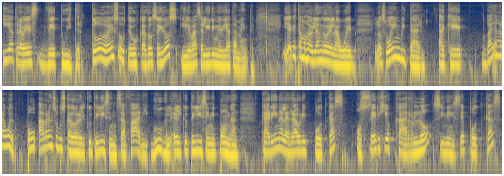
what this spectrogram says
y a través de Twitter. Todo eso usted busca 12 y 2 y le va a salir inmediatamente. Y ya que estamos hablando de la web, los voy a invitar a que vayan a la web, abran su buscador, el que utilicen, Safari, Google, el que utilicen y pongan Karina Larrauri Podcast o Sergio Carlo sin ese podcast.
